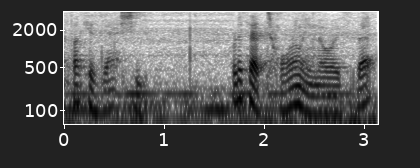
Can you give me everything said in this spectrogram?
The fuck is that? She. What is that twirling noise? Is that?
